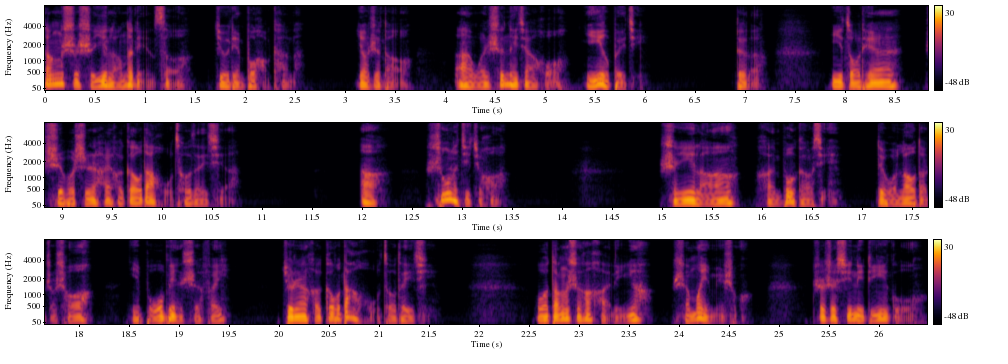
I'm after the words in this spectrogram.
当时十一郎的脸色就有点不好看了。要知道，安文生那家伙也有背景。对了，你昨天是不是还和高大虎凑在一起啊？啊，说了几句话。十一郎很不高兴，对我唠叨着说：“你不辨是非，居然和高大虎走在一起。”我当时和海林呀，什么也没说，只是心里嘀咕：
